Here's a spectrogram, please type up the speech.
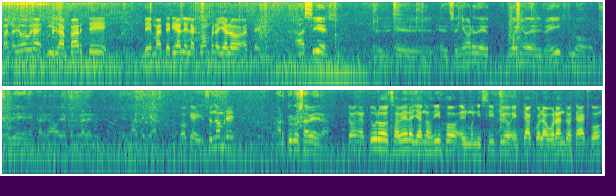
Mano de obra y la parte de materiales, la compra ya lo hacen. Así es. el señor del dueño del vehículo, que es el encargado de comprar el, material. Ok, ¿su nombre? Arturo Saavedra. Don Arturo Saavedra ya nos dijo, el municipio está colaborando acá con,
